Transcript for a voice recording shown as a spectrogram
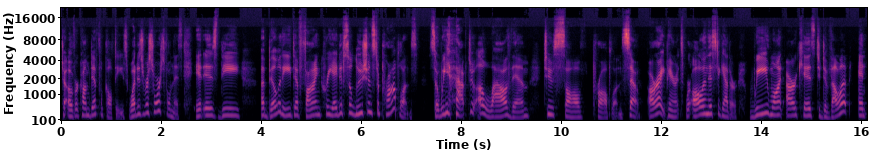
to overcome difficulties. What is resourcefulness? It is the ability to find creative solutions to problems. So we have to allow them to solve problems. So, all right, parents, we're all in this together. We want our kids to develop an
